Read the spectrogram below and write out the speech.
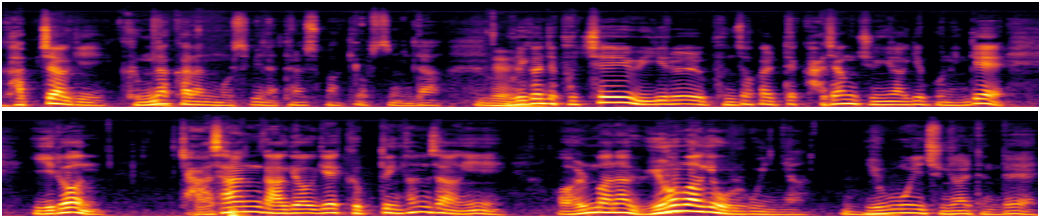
갑자기 급락하는 모습이 나타날 수밖에 없습니다. 네. 우리가 이제 부채의 위기를 분석할 때 가장 중요하게 보는 게 이런 자산 가격의 급등 현상이 얼마나 위험하게 오르고 있냐 이 부분이 중요할 텐데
